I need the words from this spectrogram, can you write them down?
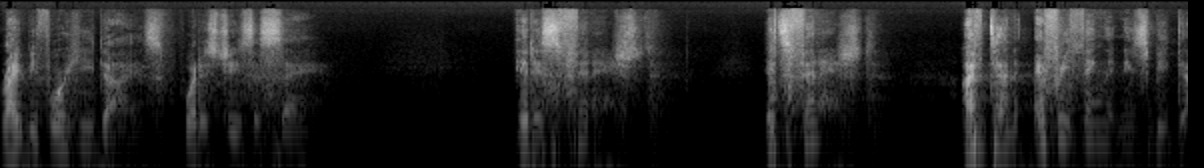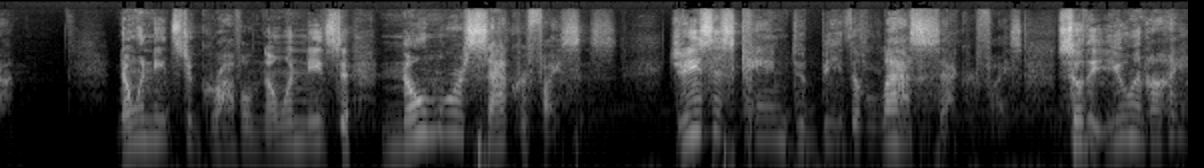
Right before he dies, what does Jesus say? It is finished. It's finished. I've done everything that needs to be done. No one needs to grovel. No one needs to, no more sacrifices. Jesus came to be the last sacrifice so that you and I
